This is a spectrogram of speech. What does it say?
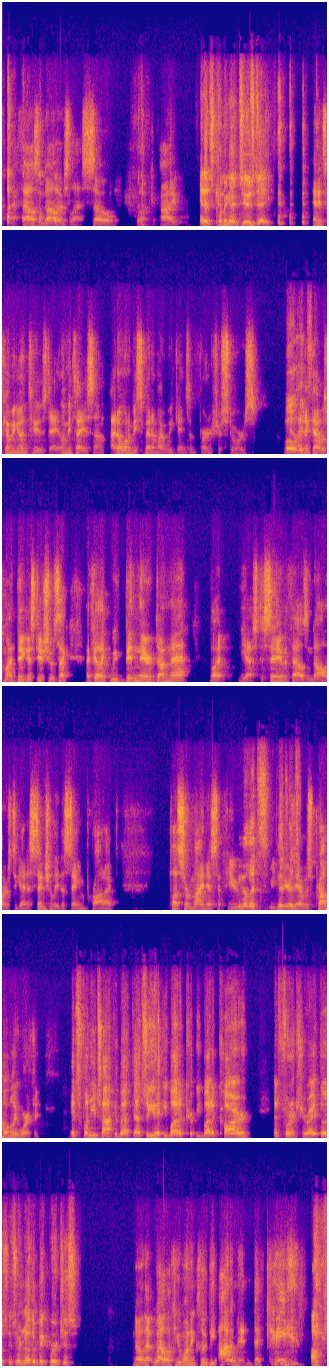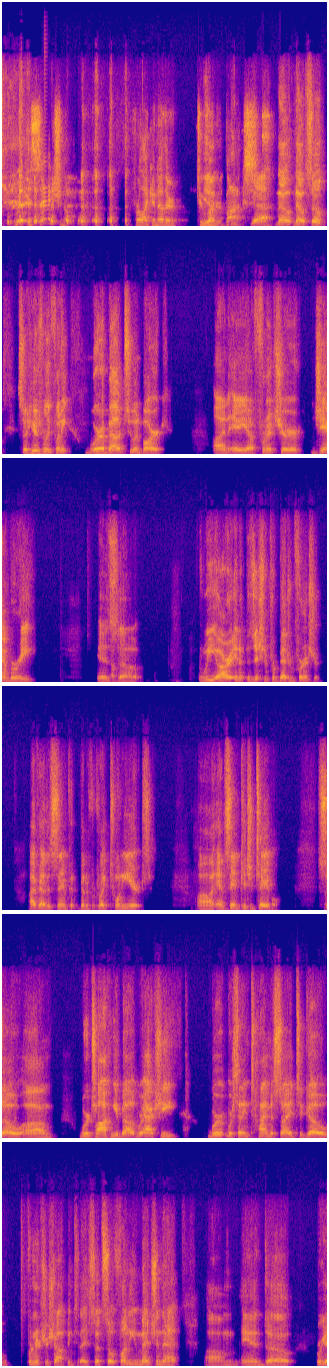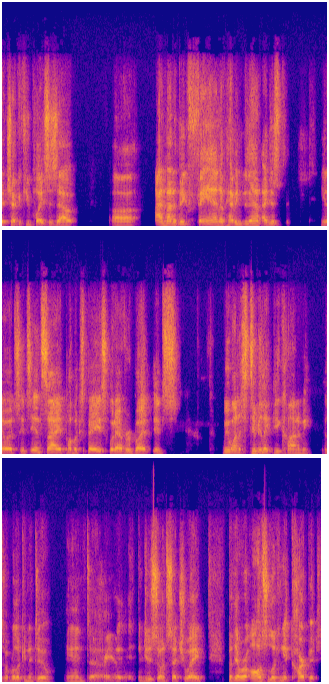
A thousand dollars less. So look, I And it's coming on Tuesday. and it's coming on Tuesday. Let me tell you something. I don't want to be spending my weekends in furniture stores. Well, Well, I think that was my biggest issue. It's like I feel like we've been there, done that. But yes, to save a thousand dollars to get essentially the same product, plus or minus a few You know, that's- weeks here there, was probably worth it. It's funny you talk about that. So you you bought a you bought a car and furniture, right? Those is there another big purchase? No, that well, if you want to include the ottoman that came Oh, with the sectional for like another two hundred bucks. yeah. No, no. So so here's really funny. We're about to embark on a uh, furniture jamboree. Is uh, we are in a position for bedroom furniture. I've had the same benefit for like 20 years, uh, and same kitchen table. So um, we're talking about we're actually we're we're setting time aside to go furniture shopping today. So it's so funny you mentioned that, um, and uh, we're gonna check a few places out. Uh, I'm not a big fan of having to do that. I just, you know, it's it's inside public space, whatever. But it's we want to stimulate the economy is what we're looking to do, and uh, and do so in such a way. But then we're also looking at carpet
